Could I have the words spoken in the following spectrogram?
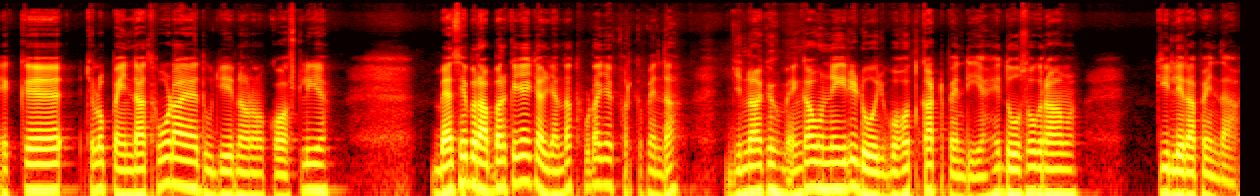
ਇੱਕ, ਚਲੋ ਪੈਂਦਾ ਥੋੜ੍ਹਾ ਜਿਹਾ, ਦੂਜੇ ਨਾਲੋਂ ਕੋਸਟਲੀ ਆ। ਵੈਸੇ ਬਰਾਬਰ ਕਿ ਜਿਹਾ ਚੱਲ ਜਾਂਦਾ, ਥੋੜ੍ਹਾ ਜਿਹਾ ਫ਼ਰਕ ਪੈਂਦਾ। ਜਿੰਨਾ ਕੁ ਮਹਿੰਗਾ, ਉਨੀ ਇਹਦੀ ਡੋਜ਼ ਬਹੁਤ ਘੱਟ ਪੈਂਦੀ ਹੈ ਇਹ ਦੋ ਸੌ ਗ੍ਰਾਮ ਕਿੱਲੇ ਦਾ ਪੈਂਦਾ।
